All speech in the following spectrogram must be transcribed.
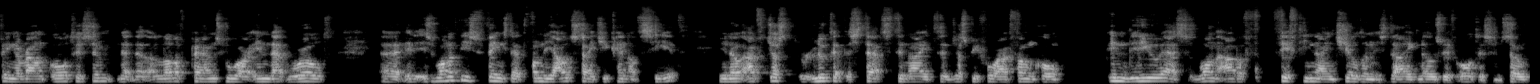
thing around autism that, that, a lot of parents who are in that world uh, it is one of these things that from the outside you cannot see it. You know i've just looked at the stats tonight uh, just before our phone call. In the us one out of 59 children is diagnosed with autism. So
